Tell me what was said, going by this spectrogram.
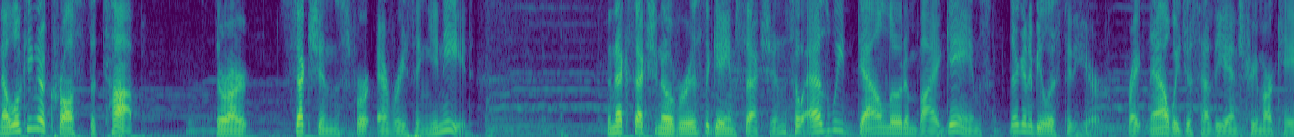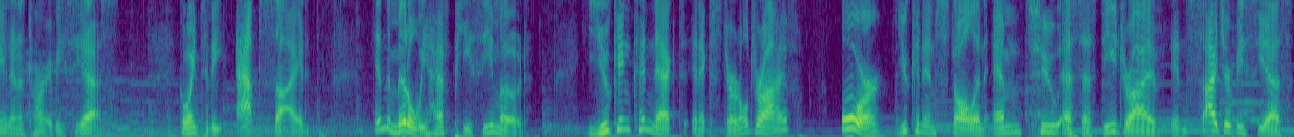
Now looking across the top, there are sections for everything you need. The next section over is the game section, so as we download and buy games, they're going to be listed here. Right now we just have the Antstream Arcade and Atari VCS. Going to the app side, in the middle we have PC mode. You can connect an external drive, or you can install an M2 SSD drive inside your VCS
